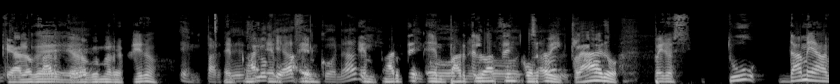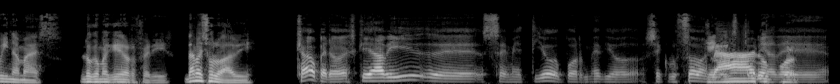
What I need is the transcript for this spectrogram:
Que a lo que, parte, a lo que me refiero. en parte En es lo en que hacen en- con Abby. En parte, en parte lo hacen con chaval. Abby, claro. Pero tú, dame a Abby nada más, lo que me quiero referir. Dame solo a Abby. Claro, pero es que Abby eh, se metió por medio, se cruzó en Claro, la historia por- de,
